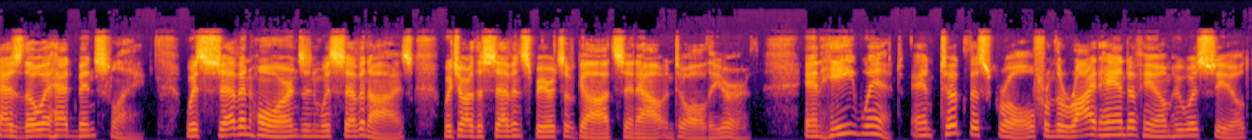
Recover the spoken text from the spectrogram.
as though it had been slain, with seven horns and with seven eyes, which are the seven spirits of God sent out into all the earth. And he went and took the scroll from the right hand of him who was sealed,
